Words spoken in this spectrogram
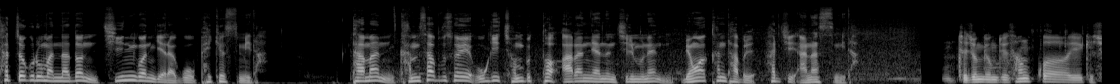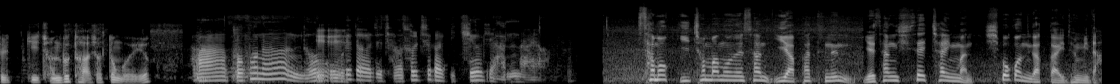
사적으로 만나던 지인 관계라고 밝혔습니다. 다만 감사부서에 오기 전부터 알았냐는 질문엔 명확한 답을 하지 않았습니다. 재정경제 상과에 계시기 전부터 아셨던 거예요? 아, 그거는 너무 예, 예. 오래돼가지고 제가 솔직하게 기억이 안 나요. 3억 2천만 원에 산 이 아파트는 예상 시세 차익만 10억 원 가까이 됩니다.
